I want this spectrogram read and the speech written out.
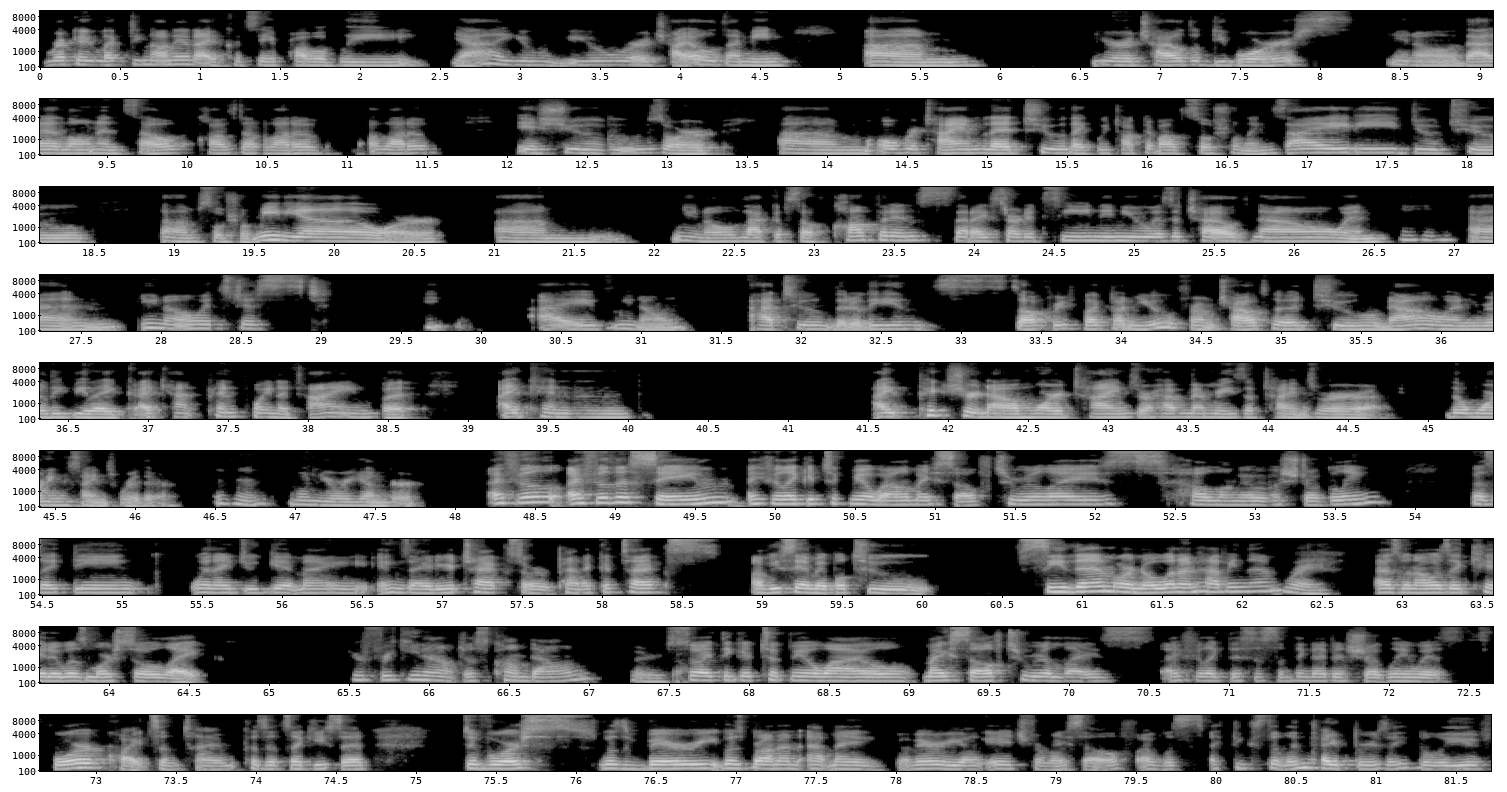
recollecting on it, I could say probably, yeah, you you were a child. I mean, um, you're a child of divorce. You know that alone in itself caused a lot of a lot of issues, or um, over time led to like we talked about social anxiety due to um, social media or um, you know lack of self-confidence that i started seeing in you as a child now and mm-hmm. and you know it's just i you know had to literally self reflect on you from childhood to now and really be like, I can't pinpoint a time, but I can I picture now more times or have memories of times where the warning signs were there Mm-hmm. when you were younger. I feel I feel the same. I feel like it took me a while myself to realize how long I was struggling because I think when I do get my anxiety attacks or panic attacks, obviously I'm able to see them or know when I'm having them. Right. As when I was a kid, it was more so like you're freaking out, just calm down. There you go. So I think it took me a while myself to realize I feel like this is something I've been struggling with for quite some time because it's like you said, divorce was very was brought on at my a very young age for myself. I was I think still in diapers, I believe.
